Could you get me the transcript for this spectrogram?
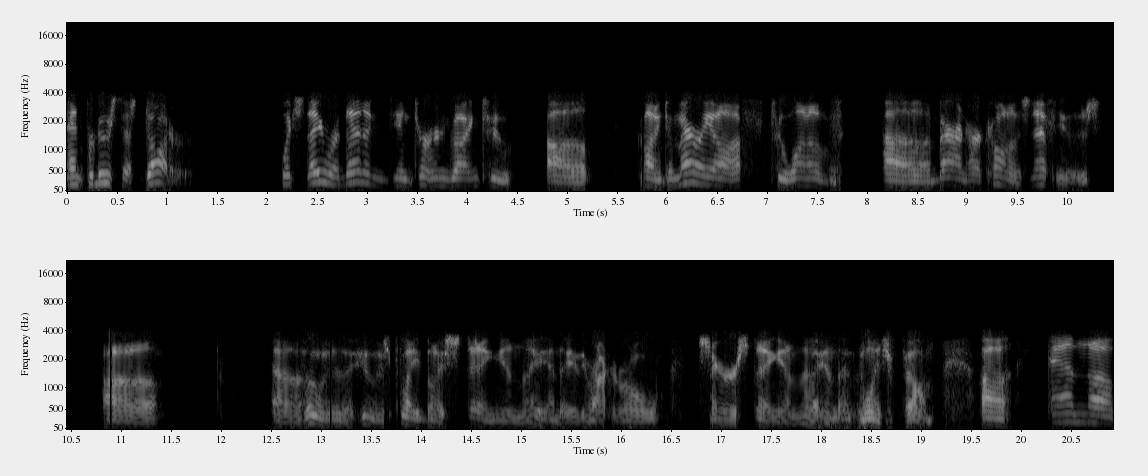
and produce this daughter, which they were then in, in turn going to uh, going to marry off to one of uh, Baron Harkonnen's nephews. Uh, uh, who who was played by Sting in the in the, the rock and roll singer Sting in the in the Lynch film, uh, and uh,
